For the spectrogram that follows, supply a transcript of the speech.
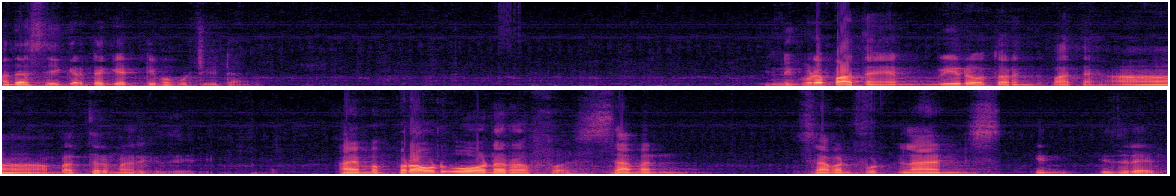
அந்த சீக்கிரட்டை கெட்டியமாக பிடிச்சிக்கிட்டேன். இன்னைக்கு கூட பார்த்தேன். என் பீரோ திறந்து பார்த்தேன். ஆ பத்திரமா இருக்குது. I am a proud owner of seven seven foot lands in Israel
